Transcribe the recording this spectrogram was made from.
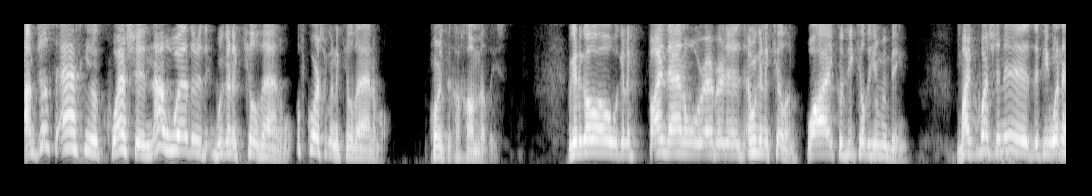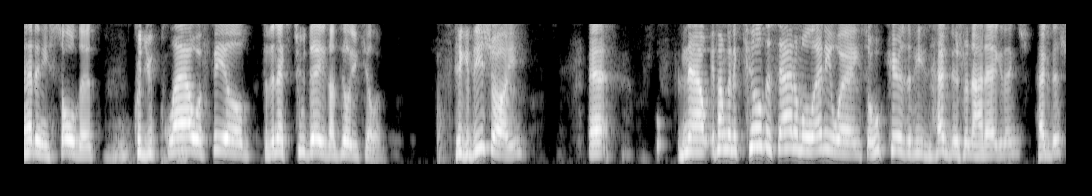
I'm just asking a question, not whether we're going to kill the animal. Of course, we're going to kill the animal, according to Chacham at least. We're going to go, oh, we're going to find the animal wherever it is, and we're going to kill him. Why? Because he killed a human being. My question is, if he went ahead and he sold it, could you plow a field for the next two days until you kill him? Higdishai. Uh, now, if I'm going to kill this animal anyway, so who cares if he's hegdish or not hegdish? Hegdish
